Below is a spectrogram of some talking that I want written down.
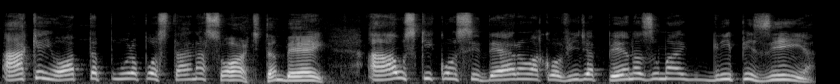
Há quem opta por apostar na sorte, também. Há os que consideram a Covid apenas uma gripezinha.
